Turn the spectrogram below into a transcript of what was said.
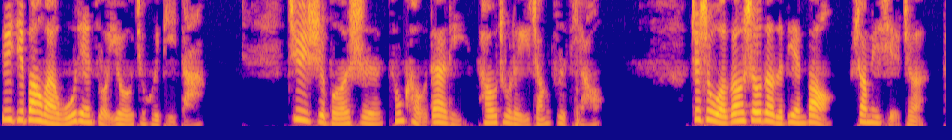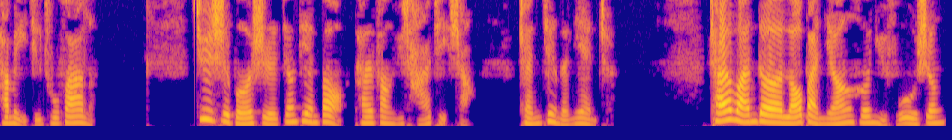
预计傍晚五点左右就会抵达。巨石博士从口袋里掏出了一张字条，这是我刚收到的电报，上面写着他们已经出发了。巨石博士将电报摊放于茶几上，沉静地念着。禅丸的老板娘和女服务生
